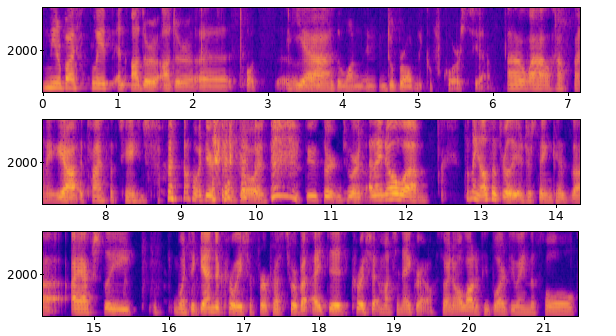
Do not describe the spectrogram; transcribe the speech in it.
nearby Split, and other other uh, spots. Uh, yeah. Also the one in Dubrovnik, of course. Yeah. Oh wow, how funny! Yeah, times have changed when you're going to go and do certain tours, and I know. Um, something else that's really interesting because uh, I actually went again to Croatia for a press tour, but I did Croatia and Montenegro. So I know a lot of people are doing this whole,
